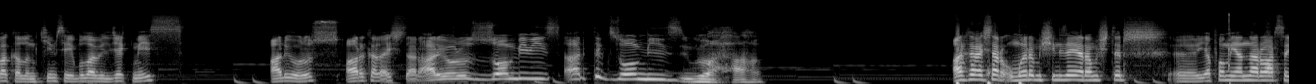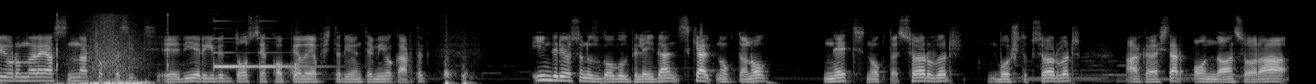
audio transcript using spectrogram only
bakalım kimseyi bulabilecek miyiz? Arıyoruz. Arkadaşlar arıyoruz. Zombiyiz. Artık zombiyiz. Arkadaşlar umarım işinize yaramıştır. Ee, yapamayanlar varsa yorumlara yazsınlar. Çok basit. Ee, diğeri gibi dosya kopyala yapıştır yöntemi yok artık. İndiriyorsunuz Google Play'den skelt.net.server boşluk server. Arkadaşlar ondan sonra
